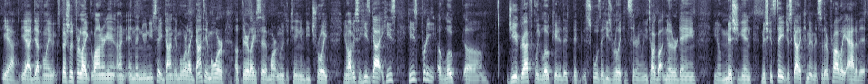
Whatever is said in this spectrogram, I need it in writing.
Yeah, yeah, definitely. Especially for like Lonergan, and, and, then when you say Dante Moore, like Dante Moore up there, like I said, Martin Luther King in Detroit. You know, obviously he's got he's he's pretty a low, um, geographically located. The, the, the, schools that he's really considering. When you talk about Notre Dame, you know, Michigan, Michigan State just got a commitment, so they're probably out of it.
